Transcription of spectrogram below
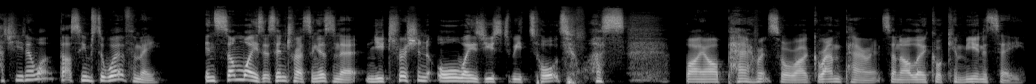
actually, you know what? That seems to work for me. In some ways, it's interesting, isn't it? Nutrition always used to be taught to us by our parents or our grandparents and our local community.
